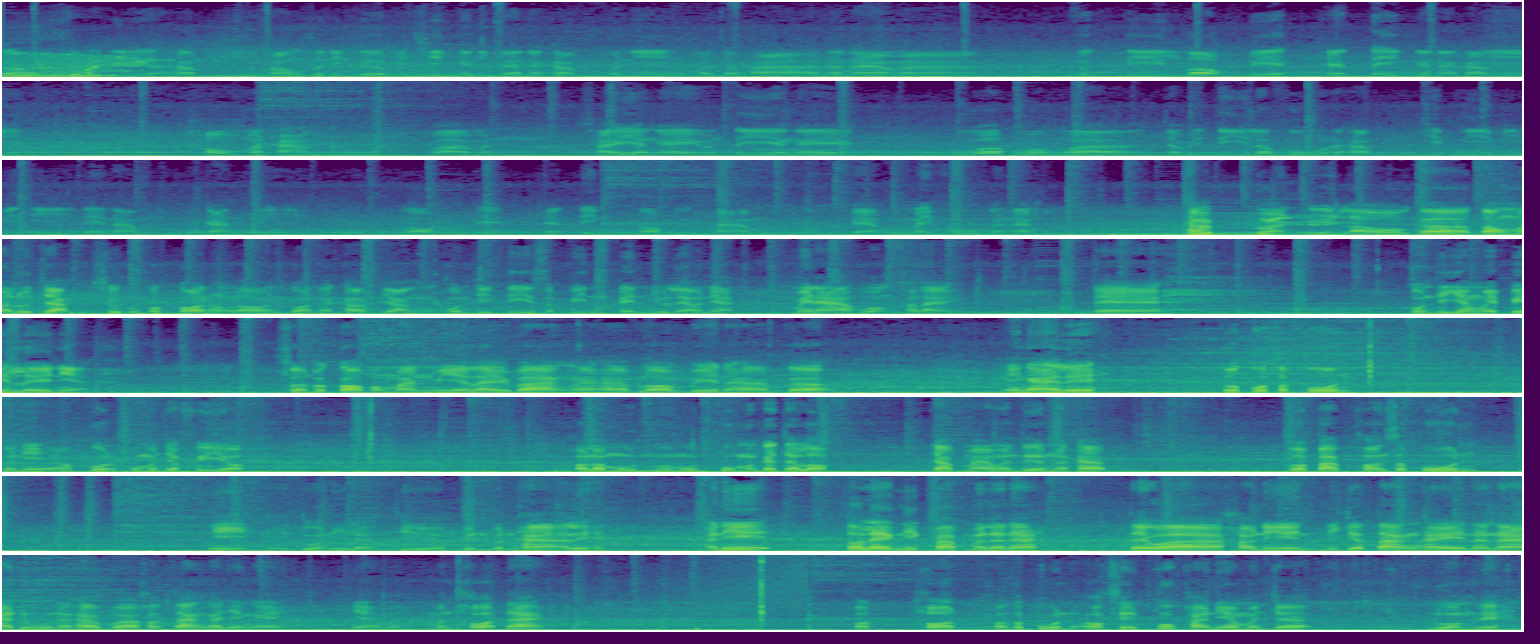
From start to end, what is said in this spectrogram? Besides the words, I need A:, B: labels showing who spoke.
A: ก็สวัสดีครับอยู่ช่องสนิเกอร์ฟิชชิ่งกันอีกแล้วนะครับ วันนี้เราจะพานานามาฝึกตีลอกเบสแคสติ้งกันนะครับมีเขามาถามว่ามันใช้ยังไงมันตียังไงกลัวห่วงว่าจะไปตีแล้วฟู่นะครับ คลิปนี้มีวิธีแนะนำการตีลอกเบสแคสติ้งลอกลึกน้ำแบบไม่ฟู่กันนะครับครับก่อนอื่นเราก็ต้องมารู้จักชุดอุปกรณ์ของเรากันก่อนนะครับ อย่างคนที่ตีสปินเป็นอยู่แล้วเนี่ยไม่น่าห่วงเท่าไหร่ แต่ คนที่ยังไม่เป็นเลยเนี่ย ส่วนประกอบของมันมีอะไรบ้างนะครับ ลอกเบสนะครับก็ง่ายๆเลย ตัวกดสปูลตัวนี้เอากดปุ๊บมันจะฟรีออกพอเราหมุนมือหมุนปุ๊บมันก็จะล็อกกลับมาเหมือนเดิมนะครับ ตัวปรับคอนสปูลนี่ตัวนี้แหละที่เป็นปัญหาเลย อันนี้ตอนแรกนิกปรับมาแล้วนะ แต่ว่าคราวนี้นิกจะตั้งให้นาๆดูนะครับ ว่าเขาตั้งกันยังไงเนี่ยมันถอดได้ อดถอนสปูลออกเสร็จปุ๊บคราวนี้มันจะหลวมเลย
